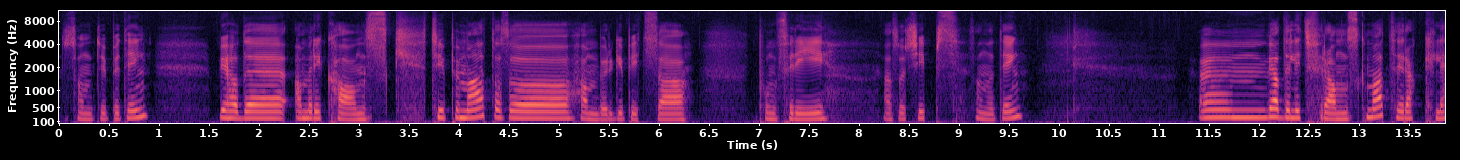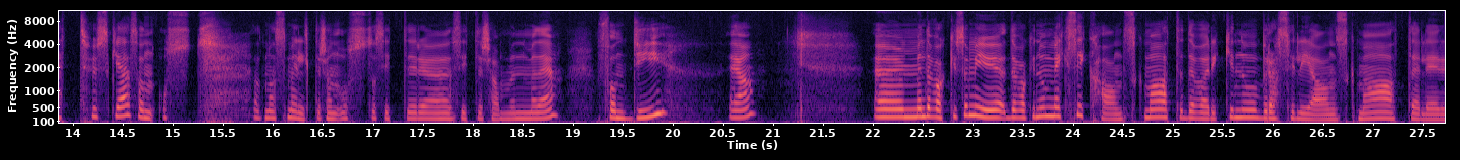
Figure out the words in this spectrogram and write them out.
sånn type ting. Vi hadde amerikansk type mat, altså hamburger, pizza, pommes frites, altså chips, sånne ting. Um, vi hadde litt fransk mat. Raclette, husker jeg. Sånn ost. At man smelter sånn ost og sitter, uh, sitter sammen med det. Fondue. Ja. Um, men det var ikke så mye Det var ikke noe meksikansk mat. Det var ikke noe brasiliansk mat eller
